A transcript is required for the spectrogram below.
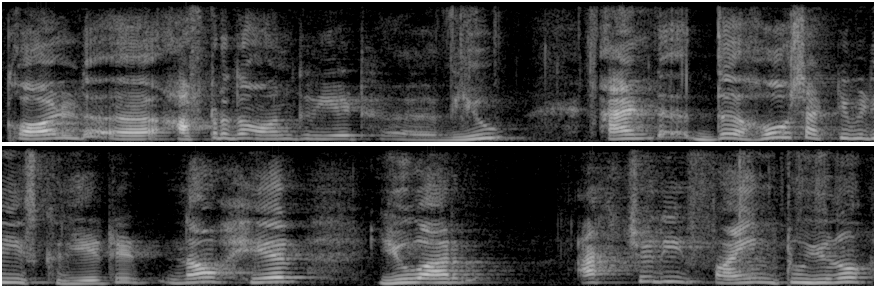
called uh, after the on create uh, view and the host activity is created. Now here you are actually fine to you know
